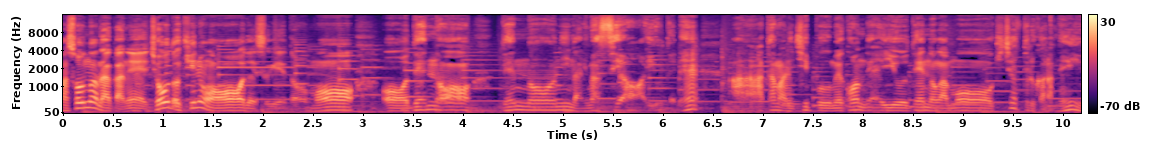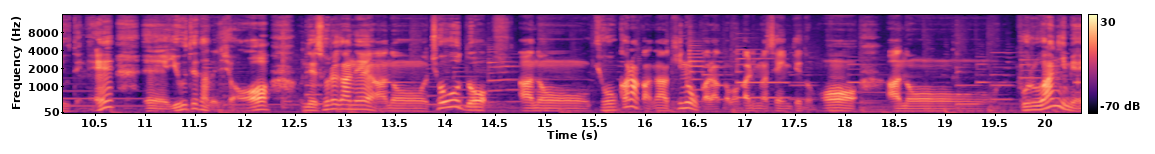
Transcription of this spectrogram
まあそんな中ね、ちょうど昨日ですけども、電脳、電脳になりますよ、言うてね。あ頭にチップ埋め込んで言うてんのがもう来ちゃってるからね、言うてね。えー言うてたでしょ。で、それがね、あのーちょうど、あのー今日からかな、昨日からかわかりませんけども、あのフルアニメ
